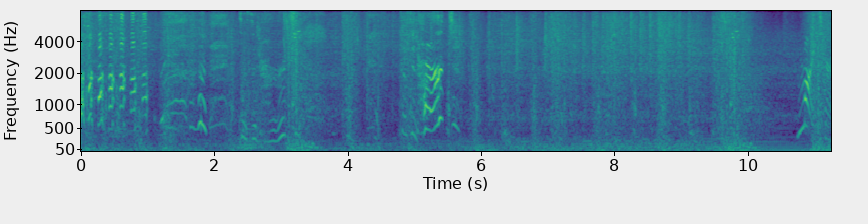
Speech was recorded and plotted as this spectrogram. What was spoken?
Does it hurt? Does it hurt? My turn.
